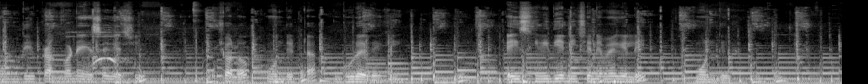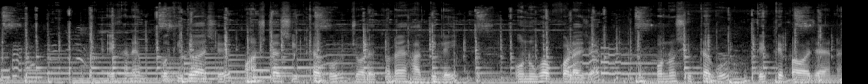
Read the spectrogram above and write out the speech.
মন্দির প্রাঙ্গণে এসে গেছি। চলো মন্দিরটা ঘুরে দেখি। এই সিঁড়ি দিয়ে নিচে নেমে গেলেই মন্দির। এখানে কথিত আছে, পাঁচটা শিব ঠাকুর জলের তলায় হাত দিলেই অনুভব করা যায়, কোনো শিব ঠাকুর দেখতে পাওয়া যায় না।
